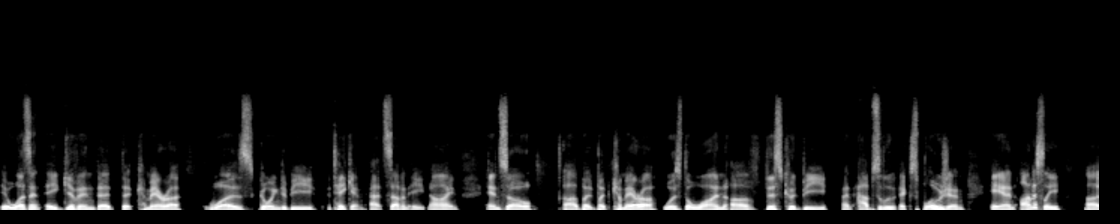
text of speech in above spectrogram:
it wasn't a given that that Kamara was going to be taken at seven, eight, nine. And so, uh, but but Kamara was the one of this could be an absolute explosion. And honestly, uh,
